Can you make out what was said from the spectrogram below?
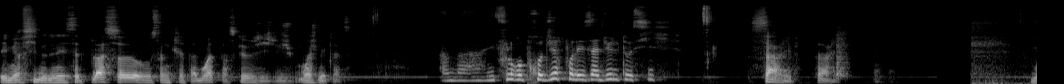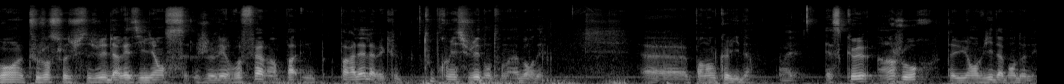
et, merci de me donner cette place au sein de Créta Boîte parce que moi je m'éclate. Ah bah, il faut le reproduire pour les adultes aussi. Ça arrive, ça arrive. Bon, toujours sur le sujet de la résilience, je vais refaire un, pa une parallèle avec le tout premier sujet dont on a abordé euh, pendant le Covid. Ouais. Est-ce que un jour, tu as eu envie d'abandonner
